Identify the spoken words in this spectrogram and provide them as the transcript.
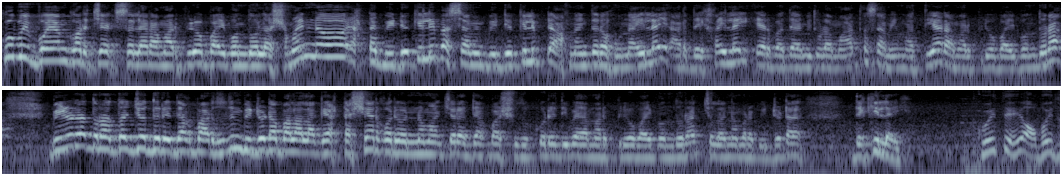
খুবই ভয়ঙ্কর চেক চলার আমার প্রিয় ভাই বন্ধু হলো সামান্য একটা ভিডিও ক্লিপ আছে, আমি ভিডিও ক্লিপটা আপনাদের শুনাইলাই আর দেখাইলাই এর বাদে আমি তোরা মাত আছে আমি মাতি আর আমার প্রিয় ভাই বন্ধুরা। ভিডিওটা ধরা ধৈর্য ধরে দেখবার যদি ভিডিওটা ভালো লাগে একটা শেয়ার করে অন্য মানুষেরা দেখবার সুযোগ করে দিবে আমার প্রিয় ভাই বন্ধুরা। চলেন আমরা ভিডিওটা দেখিলাই কুয়েতে অবৈধ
